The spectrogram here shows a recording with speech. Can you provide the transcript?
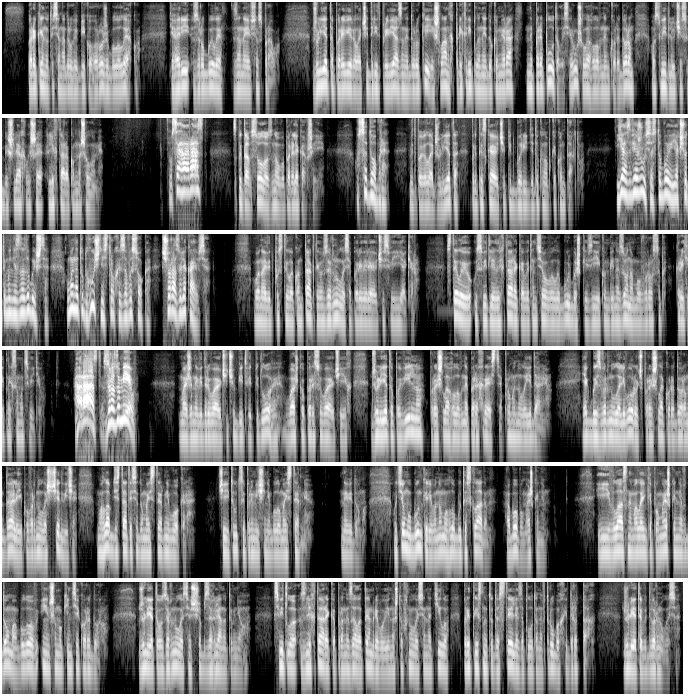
Перекинутися на другий бік огорожі було легко. Тягарі зробили за неї всю справу. Жульєта перевірила, чи дріт прив'язаний до руки, і шланг, прикріплений до коміра, не переплутались і рушила головним коридором, освітлюючи собі шлях лише ліхтариком на шоломі. Усе гаразд? спитав соло, знову перелякавши її. Усе добре, відповіла Джульєта, притискаючи підборіддя до кнопки контакту. Я зв'яжуся з тобою, якщо ти мені знадобишся. У мене тут гучність трохи зависока, щоразу лякаюся. Вона відпустила контакт і озирнулася, перевіряючи свій якір. Стелею у світлі ліхтарика витанцьовували бульбашки з її комбінезона, мов розсип крихітних самоцвітів. Гаразд, зрозумів. Майже не відриваючи чобіт від підлоги, важко пересуваючи їх, Джульєта повільно пройшла головне перехрестя, проминула їдальню. Якби звернула ліворуч, пройшла коридором далі і повернула ще двічі, могла б дістатися до майстерні Вокера. Чи й тут це приміщення було майстернею? Невідомо. У цьому бункері воно могло бути складом або помешканням. Її власне маленьке помешкання вдома було в іншому кінці коридору. Джулієта озирнулася, щоб заглянути в нього. Світло з ліхтарика пронизало темряву і наштовхнулося на тіло, притиснуте до стелі, заплутане в трубах і дротах. Джулієта відвернулася.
